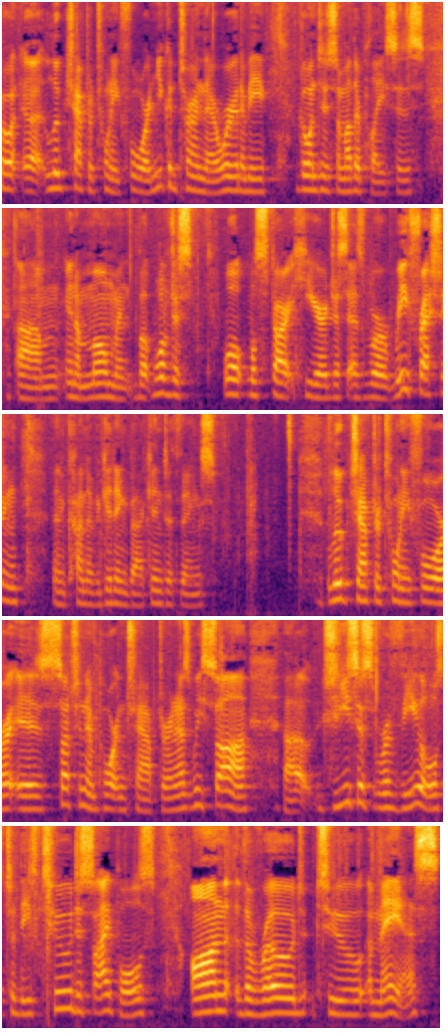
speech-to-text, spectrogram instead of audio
uh, Luke chapter 24, and you can turn there. We're going to be going to some other places um, in a moment, but we'll just we'll we'll start here just as we're refreshing and kind of getting back into things. Luke chapter 24 is such an important chapter. And as we saw, uh, Jesus reveals to these two disciples on the road to Emmaus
